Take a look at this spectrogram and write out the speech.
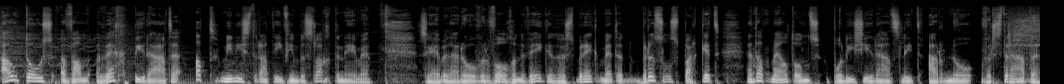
auto's van wegpiraten administratief in beslag te nemen. Ze hebben daarover volgende week een gesprek met het Brussels parket en dat meldt ons politieraadslid Arno Verstraten.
